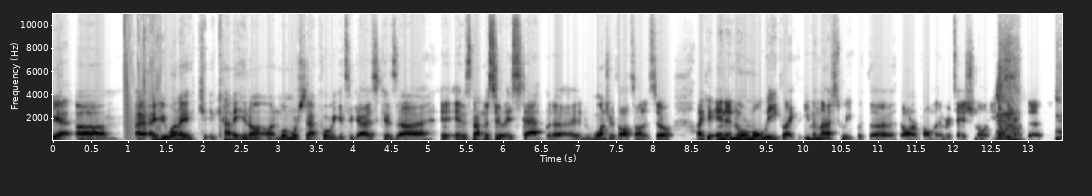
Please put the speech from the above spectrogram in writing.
Yeah, um, I, I, do want to k- kind of hit on, on one more stat before we get to guys, because uh, and it's not necessarily a stat, but uh, I want your thoughts on it. So, like in a normal week, like even last week with the, the Arnold Palmer Invitational, you know, we had the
